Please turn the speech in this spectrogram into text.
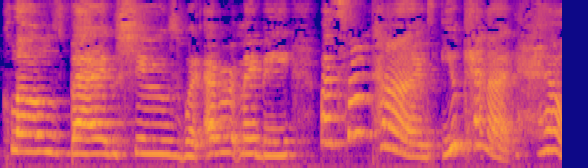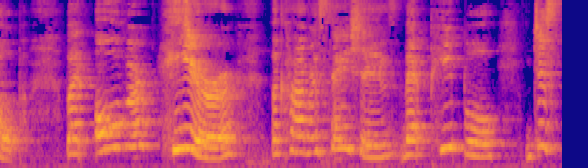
clothes, bags, shoes, whatever it may be. But sometimes you cannot help but overhear the conversations that people just,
